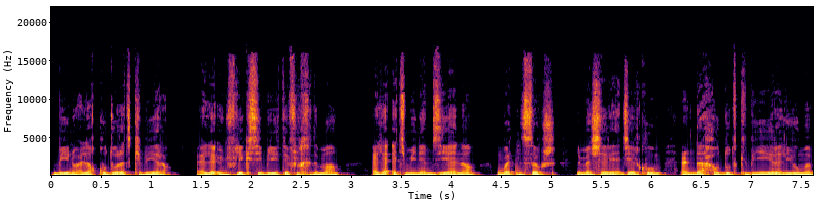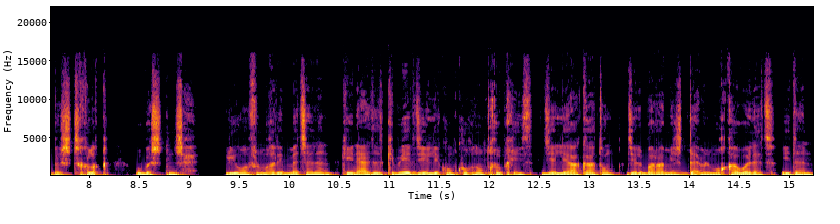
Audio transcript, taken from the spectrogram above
بينوا على قدرات كبيرة على une flexibilité في الخدمة على اثمنه مزيانة وما تنساوش المشاريع ديالكم عندها حظوظ كبيرة اليوم باش تخلق وباش تنجح. اليوم في المغرب مثلا كاين عدد كبير ديال les concours d'entreprises ديال les hackathons ديال برامج دعم المقاولات. اذا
